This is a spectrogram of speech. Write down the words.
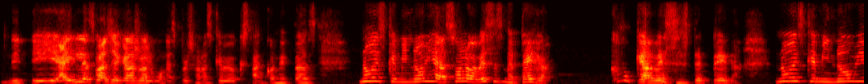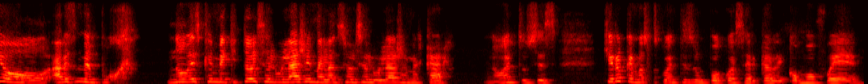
y, ahí les va a llegar a algunas personas que veo que están conectadas, no es que mi novia solo a veces me pega. ¿Cómo que a veces te pega? No es que mi novio a veces me empuja. No es que me quitó el celular y me lanzó el celular en la cara, ¿no? Entonces, quiero que nos cuentes un poco acerca de cómo fue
